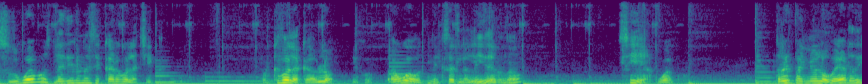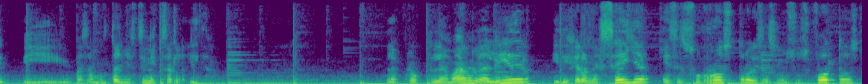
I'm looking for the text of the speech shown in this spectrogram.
sus huevos, le dieron ese cargo a la chica. Porque fue la que habló. Dijo, a huevo, tiene que ser la líder, ¿no? Sí, a huevo. Trae pañuelo verde y pasa montañas, tiene que ser la líder. La proclamaron la líder y dijeron es ella, ese es su rostro, esas son sus fotos,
